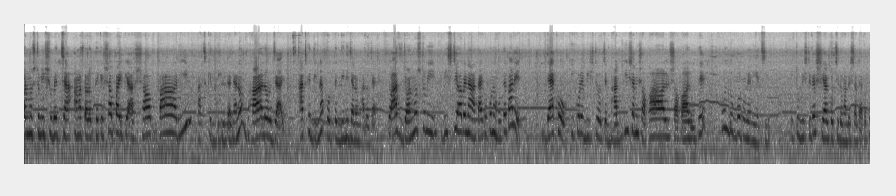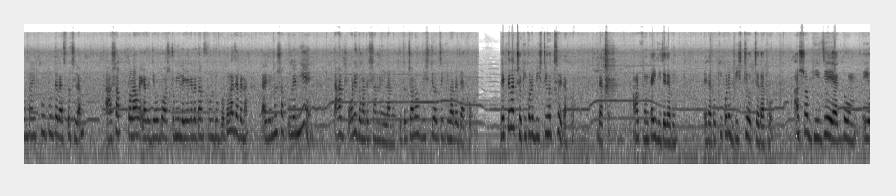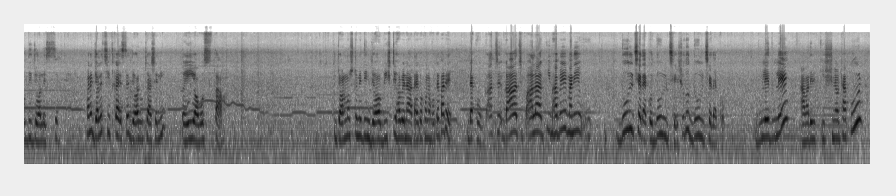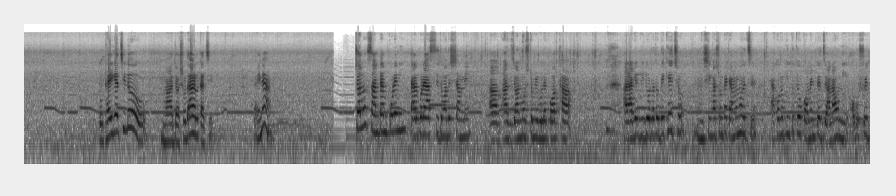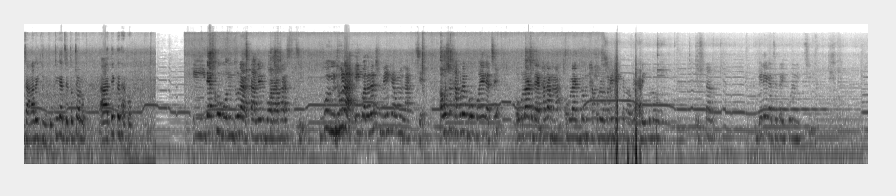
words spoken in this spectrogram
জন্মাষ্টমীর শুভেচ্ছা আমার তরফ থেকে সবাইকে আর সবারই আজকের দিনটা যেন ভালো যায়। আজকের দিন না, প্রত্যেক দিনই যেন ভালো যায়। তো আজ জন্মাষ্টমী, বৃষ্টি হবে না, তাই কখনো হতে পারে? দেখো কি করে বৃষ্টি হচ্ছে। ভাগ্যিস আমি সকাল সকাল উঠে ফুল দুব্ব তুলে নিয়েছি। একটু বৃষ্টিটা শেয়ার করছি তোমাদের সাথে। এতক্ষণ তো আমি ফুল তুলতে ব্যস্ত ছিলাম। আর সব তোলা হয়ে গেছে। যেহেতু অষ্টমী লেগে গেলে তার ফুল দুব্ব তোলা যাবে না, তাই জন্য সব তুলে নিয়ে তারপরে তোমাদের সামনে এলাম একটু। তো চলো বৃষ্টি হচ্ছে কীভাবে দেখো। দেখতে পাচ্ছ কি করে বৃষ্টি হচ্ছে? দেখো দেখো। আমার ফোনটাই ভিজে যাবে। এই দেখো কী করে বৃষ্টি হচ্ছে দেখো। আর সব ভিজে একদম এই অবধি জল এসছে। মানে জলে ছিটকা এসছে, জল উঠে আসেনি। তো এই অবস্থা। জন্মাষ্টমীর দিন জল বৃষ্টি হবে না, তাই কখনো হতে পারে? দেখো, গাছ, গাছপালা কীভাবে মানে দুলছে দেখো, দুলছে, শুধু দুলছে দেখো। দুলে দুলে আমাদের কৃষ্ণ ঠাকুর কোথায় গেছিল? মা যশোদার কাছে। তাই না? চলো স্নান টান করে নিই, তারপরে আসছি তোমাদের সামনে। আজ জন্মাষ্টমী বলে কথা। আর আগের ভিডিওটা তো দেখেইছো সিংহাসনটা কেমন হয়েছে? এখনও কিন্তু কেউ কমেন্টে জানাওনি অবশ্যই জানাবে কিন্তু, ঠিক আছে? তো চলো দেখতে থাকো। এই দেখো বন্ধুরা, তালের বড়া ভাসছি বন্ধুরা, এই কথাটা শুনেই কেমন লাগছে? অবশ্য ঠাকুরের ভোগ হয়ে গেছে, ওগুলো আর দেখালাম না, ওগুলো একদম ঠাকুরের ওখানে দেখতে পাবে, আর এগুলো বেড়ে গেছে, তাই করে নিচ্ছি।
